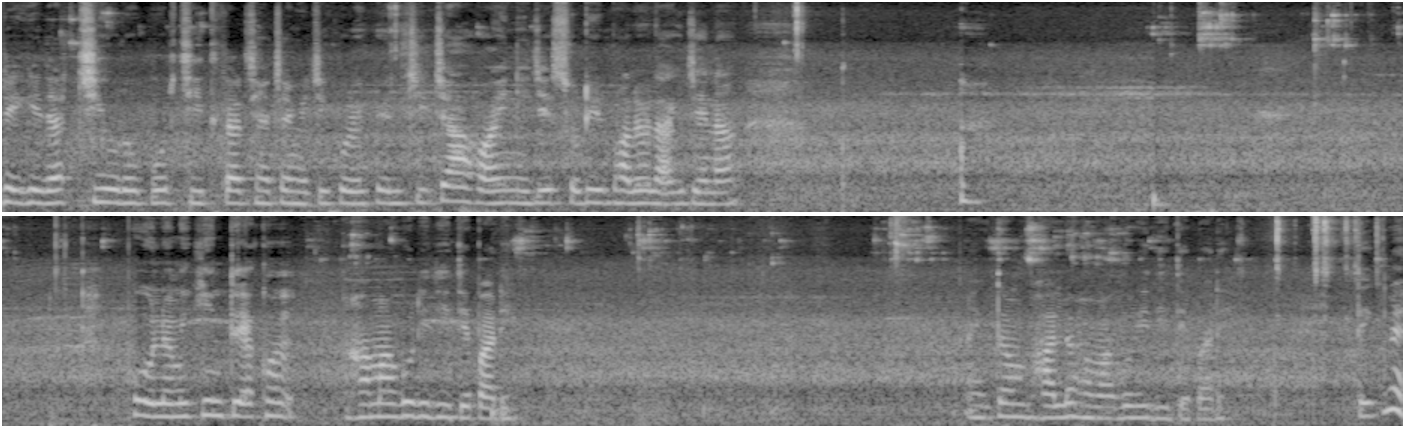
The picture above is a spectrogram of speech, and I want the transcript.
রেগে যাচ্ছি ওর ওপর, চিৎকার চেঁচামেচি করে ফেলছি, যা হয়, নিজের শরীর ভালো লাগছে না। পৌলমি কিন্তু এখন হামাগুড়ি দিতে পারে। একদম ভালো হামাগুড়ি দিতে পারে। দেখবে?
